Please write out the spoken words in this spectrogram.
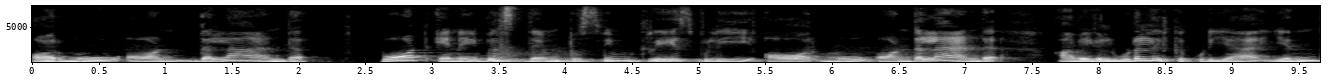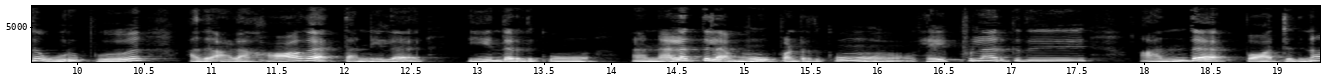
or move on the land? What enables them to swim gracefully or move on the land? அவைகள் உடல் இருக்கக்கூடிய எந்த உறுப்பு அது அழகாக தண்ணியில் நீந்தறதுக்கும் நிலத்தில் மூவ் பண்ணுறதுக்கும் ஹெல்ப்ஃபுல்லாக இருக்குது அந்த பார்ட்டுனா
